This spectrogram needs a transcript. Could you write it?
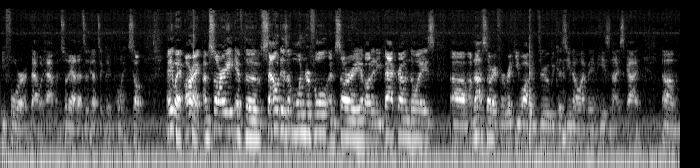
before that would happen. So yeah, that's a, that's a good point. So anyway, all right. I'm sorry if the sound isn't wonderful. I'm sorry about any background noise. Um, I'm not sorry for Ricky walking through because you know I mean he's a nice guy. Um,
